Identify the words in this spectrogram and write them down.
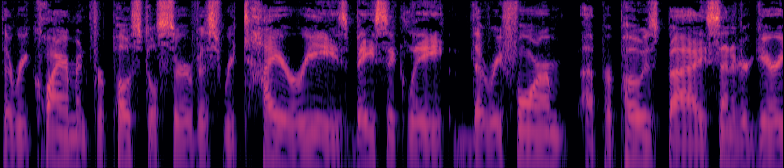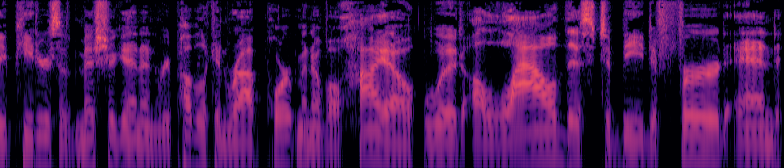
the requirement for Postal Service retirees. Basically, the reform uh, proposed by Senator Gary Peters of Michigan and Republican Rob Portman of Ohio would allow this to be deferred and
